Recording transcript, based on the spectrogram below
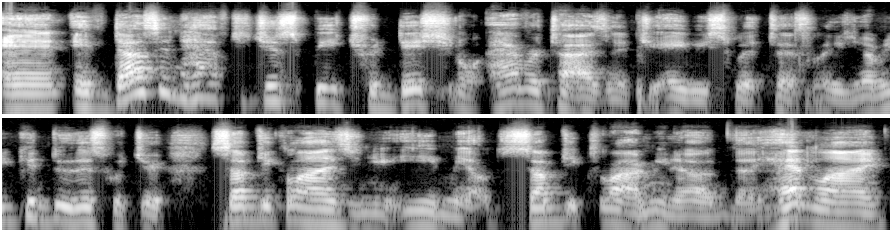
And it doesn't have to just be traditional advertising that you A-B split test, mean, you can do this with your subject lines in your email, subject line, you know, the headline,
